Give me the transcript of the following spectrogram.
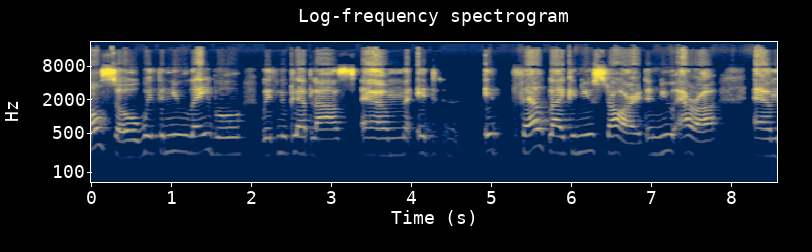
also with the new label with nuclear blast um, it it felt like a new start a new era um,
